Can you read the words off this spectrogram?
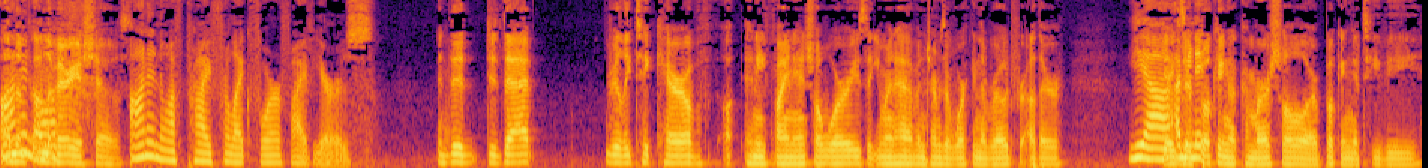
On, On the on the various shows. On and off, probably for like four or five years. And did did that really take care of uh, any financial worries that you might have in terms of working the road for other Yeah, gigs I mean, or it, booking a commercial or booking a TV?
